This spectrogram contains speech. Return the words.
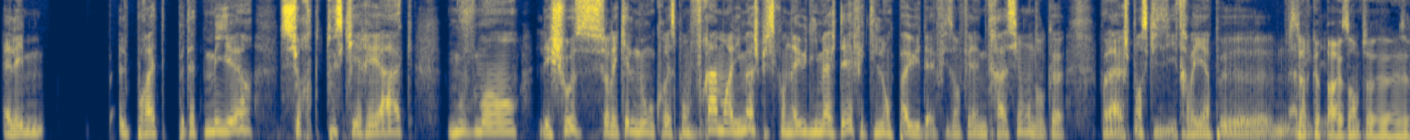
elle est elle pourrait être peut-être meilleure sur tout ce qui est réac, mouvement, les choses sur lesquelles nous on correspond vraiment à l'image puisqu'on a eu l'image d'EF et qu'ils l'ont pas eu d'EF. Ils ont fait une création, donc euh, voilà, je pense qu'ils travaillaient un peu. Euh, C'est-à-dire que par exemple, euh,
